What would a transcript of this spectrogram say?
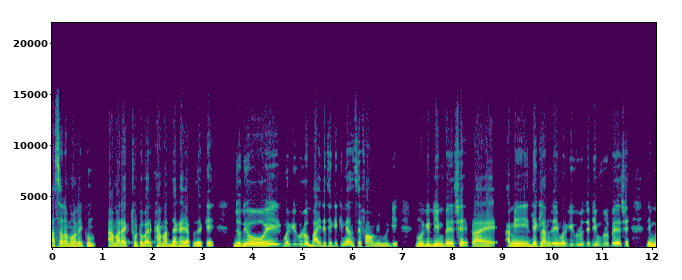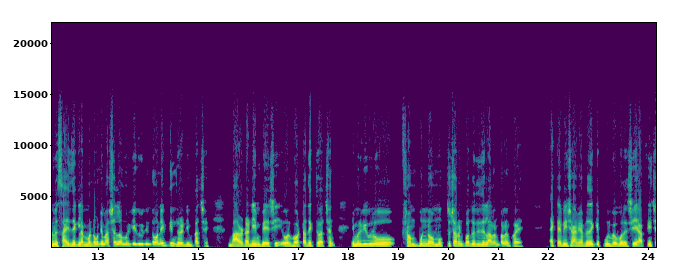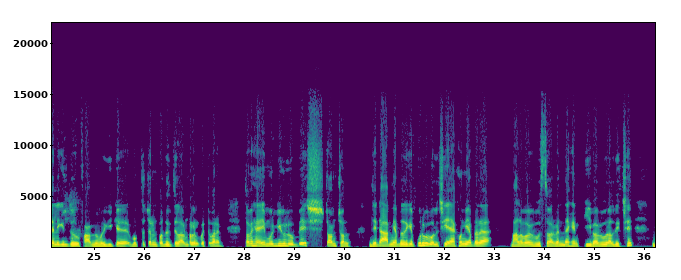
আসসালামু আলাইকুম। আমার এক ছোট ভাইয়ের খামার দেখাই আপনাদেরকে। যদিও ওই মুরগিগুলো বাইরে থেকে কিনে আনছে ফার্মি মুরগি। মুরগি ডিম পেরেছে। প্রায় আমি দেখলাম যে এই মুরগিগুলো যে ডিমগুলো পেয়েছে ডিমগুলো সাইজ দেখলাম। মোটামুটি মাসাল্লাহ মুরগিগুলো কিন্তু অনেক দিন ধরে ডিম পাচ্ছে। বারোটা ডিম পেয়েছি। ওর ঘরটা দেখতে পাচ্ছেন। এই মুরগিগুলো সম্পূর্ণ মুক্তচারণ পদ্ধতিতে লালন পালন করে। একটা বিষয় আমি আপনাদেরকে পূর্বে বলেছি, আপনি চাইলে কিন্তু ফার্মি মুরগিকে মুক্তচরণ পদ্ধতিতে লালন পালন করতে পারেন। তবে হ্যাঁ এই মুরগিগুলো বেশ চঞ্চল, যেটা আমি আপনাদেরকে পূর্বে বলেছি, এখনই আপনারা ভালোভাবে বুঝতে পারবেন। দেখেন কীভাবে উড়াল দিচ্ছে,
